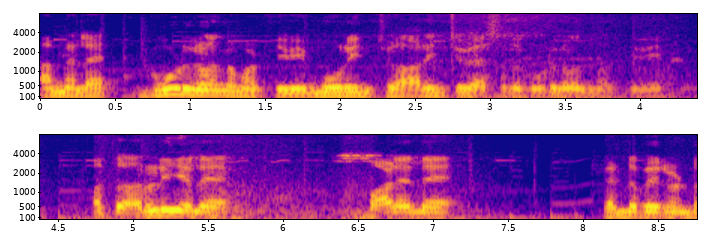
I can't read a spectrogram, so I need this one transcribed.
ಆಮೇಲೆ ಗೂಡುಗಳನ್ನು ಮಾಡ್ತೀವಿ. ಮೂರು ಇಂಚು, ಆರು ಇಂಚು ವ್ಯಾಸದ ಗೂಡುಗಳನ್ನು ಮಾಡ್ತೀವಿ. ಮತ್ತು ಅರಳಿ ಎಲೆ, ಬಾಳೆಲೆ ಗಂಡಬೇರುಂಡ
